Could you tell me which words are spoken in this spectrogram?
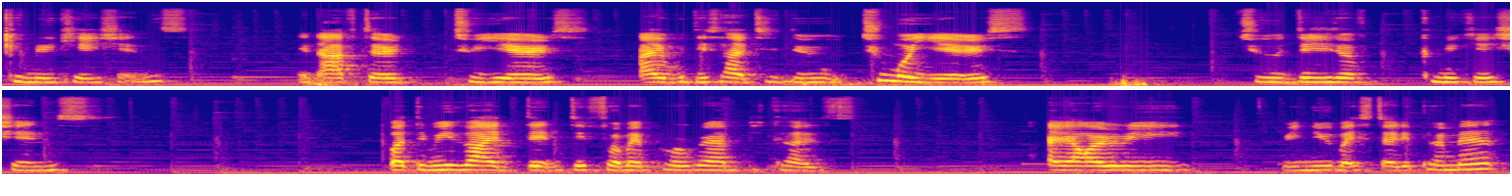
communications, and after two years, I would decide to do two more years to digital communications. But the reason I didn't defer my program because I already renewed my study permit,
